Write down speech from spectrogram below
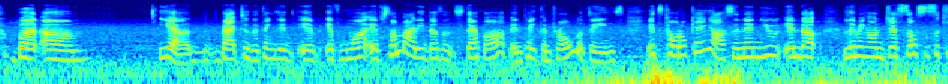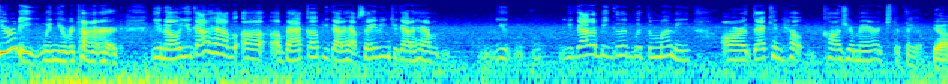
but um yeah back to the things that if if one if somebody doesn't step up and take control of things it's total chaos. And then you end up living on just social security when you're retired you know you got to have a, a backup you got to have savings you got to have you you got to be good with the money or that can help cause your marriage to fail Yeah,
